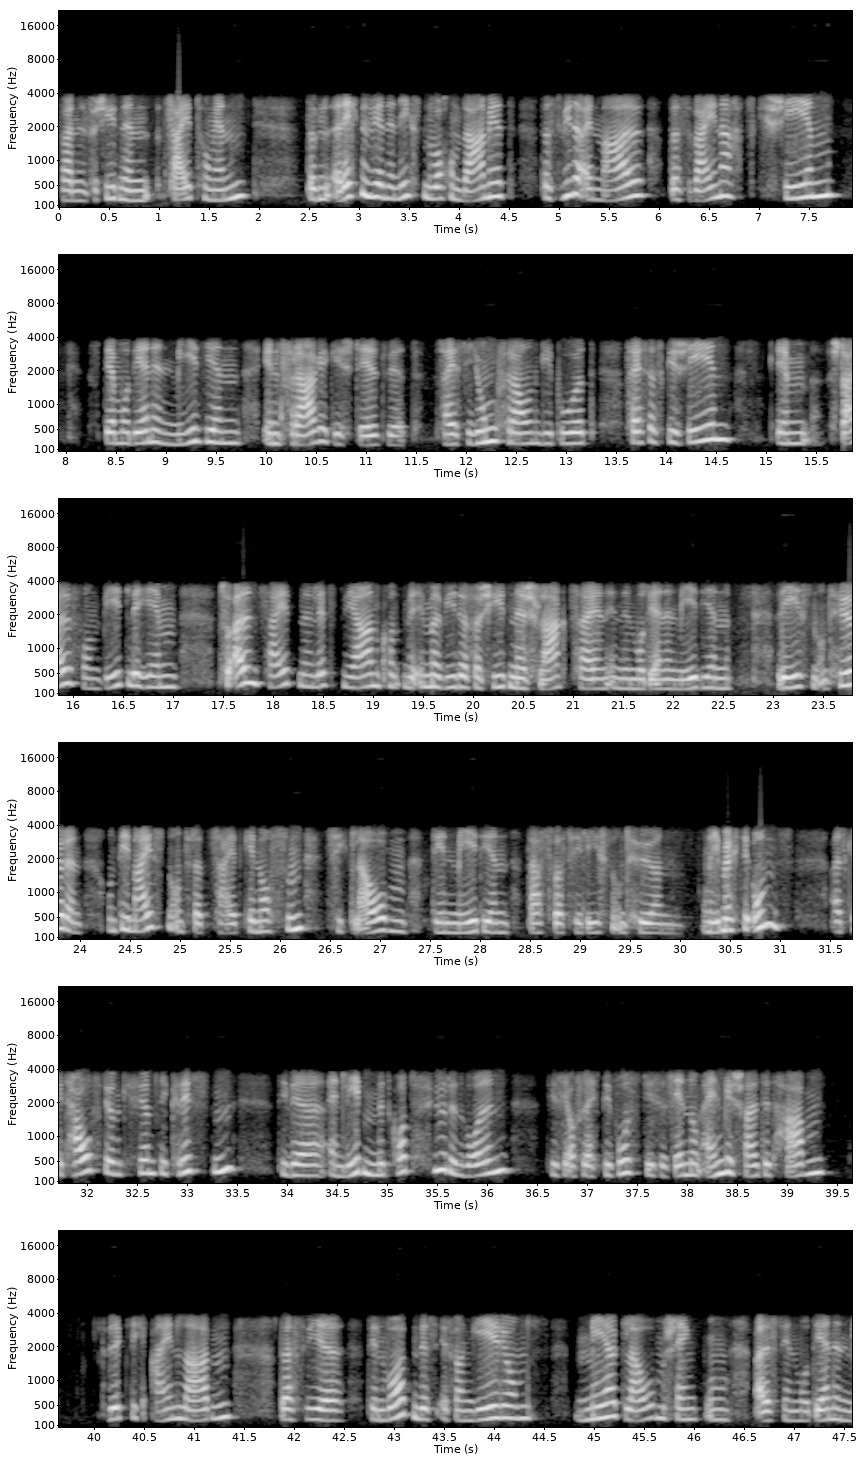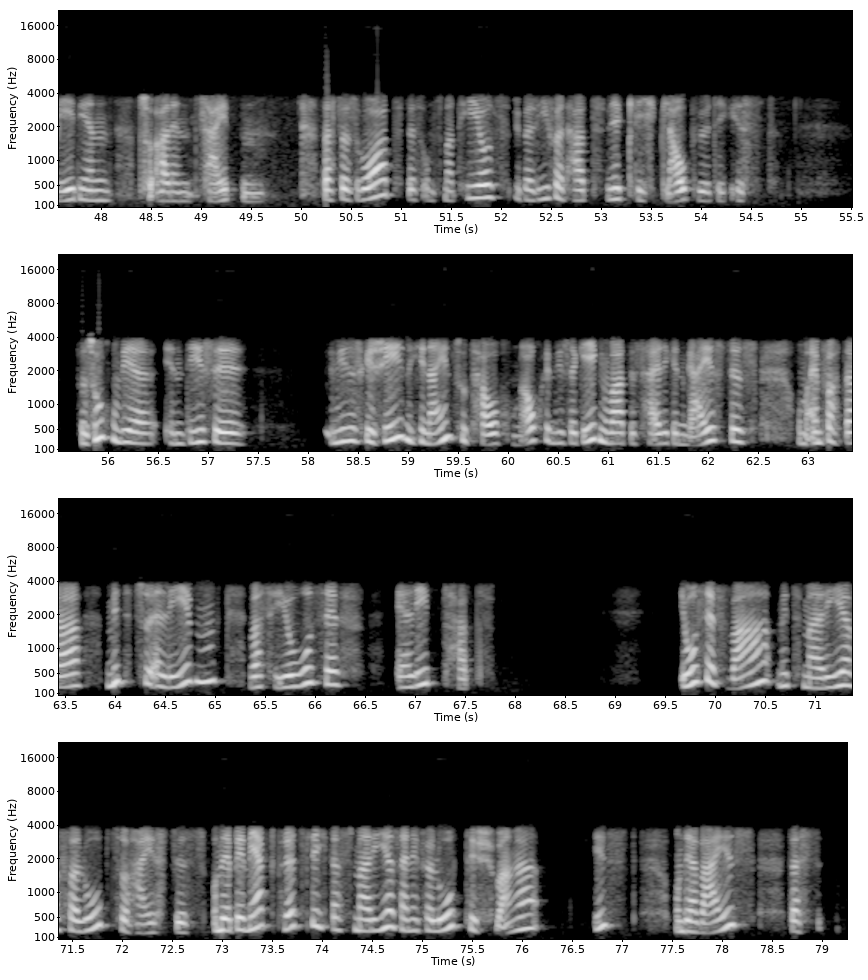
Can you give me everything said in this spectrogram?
von den verschiedenen Zeitungen, dann rechnen wir in den nächsten Wochen damit, dass wieder einmal das Weihnachtsgeschehen der modernen Medien in Frage gestellt wird. Das heißt die Jungfrauengeburt, das heißt das Geschehen im Stall von Bethlehem. Zu allen Zeiten in den letzten Jahren konnten wir immer wieder verschiedene Schlagzeilen in den modernen Medien lesen und hören. Und die meisten unserer Zeitgenossen, sie glauben den Medien das, was sie lesen und hören. Und ich möchte uns als getaufte und gefirmte Christen, die wir ein Leben mit Gott führen wollen, die sich auch vielleicht bewusst diese Sendung eingeschaltet haben, wirklich einladen, dass wir den Worten des Evangeliums mehr Glauben schenken als den modernen Medien zu allen Zeiten. Dass das Wort, das uns Matthäus überliefert hat, wirklich glaubwürdig ist. Versuchen wir in diese in dieses Geschehen hineinzutauchen, auch in dieser Gegenwart des Heiligen Geistes, um einfach da mitzuerleben, was Josef erlebt hat. Josef war mit Maria verlobt, so heißt es, und er bemerkt plötzlich, dass Maria, seine Verlobte, schwanger ist, und er weiß, dass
